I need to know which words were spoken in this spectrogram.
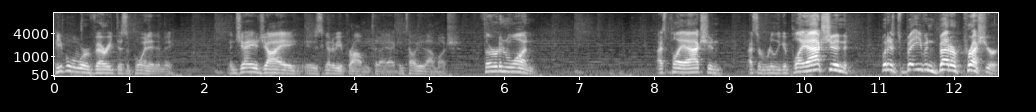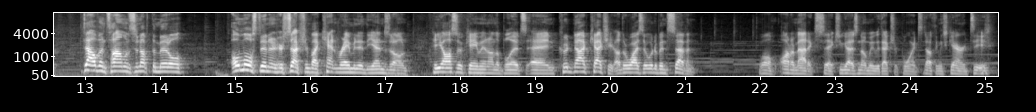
People were very disappointed in me. And Jay Ajayi is going to be a problem today, I can tell you that much. Third and one. That's play action. That's a really good play action. But it's even better pressure. Dalvin Tomlinson up the middle. Almost an interception by Kent Raymond in the end zone. He also came in on the blitz and could not catch it. Otherwise, it would have been seven. Well, automatic six. You guys know me with extra points. Nothing's guaranteed.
